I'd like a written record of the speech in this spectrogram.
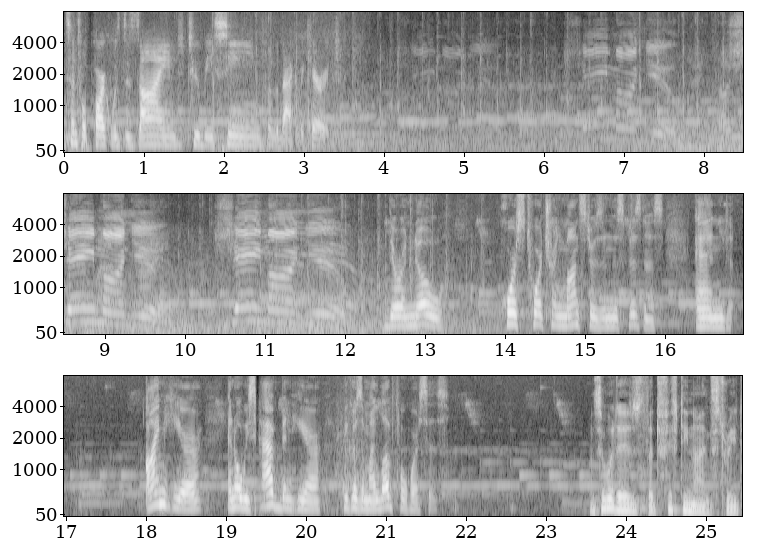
Central Park was designed to be seen from the back of the carriage. Shame on you. Shame on you. Shame on you. There are no horse torturing monsters in this business. And I'm here and always have been here because of my love for horses. And so it is that 59th Street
